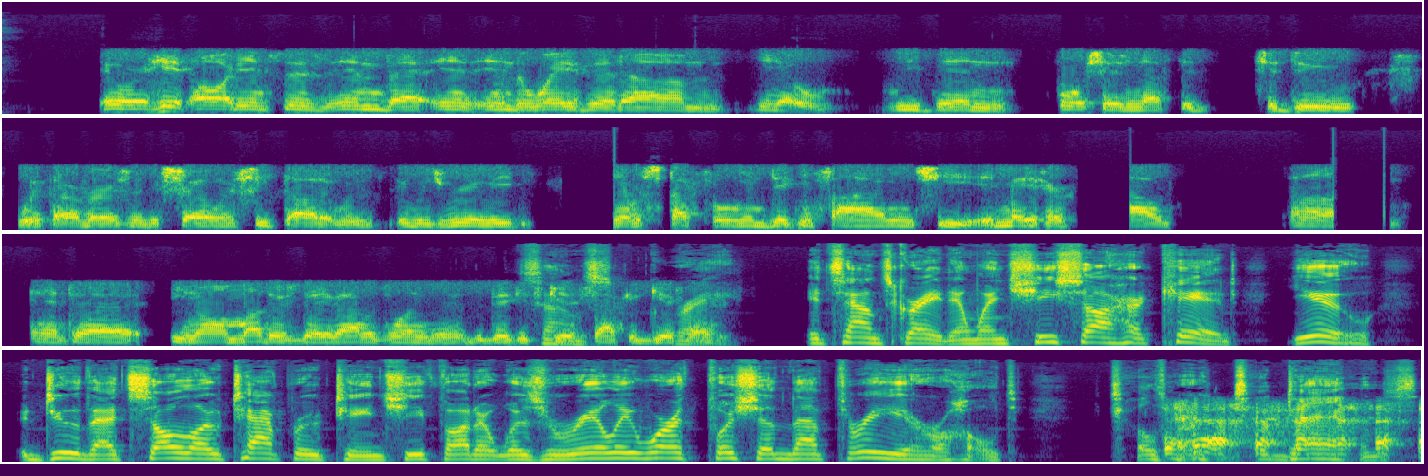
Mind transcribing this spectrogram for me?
hit audiences in the in, in the way that um you know we've been fortunate enough to to do with our version of the show, and she thought it was it was really you know, respectful and dignified, and she it made her proud. Um, and uh, you know, on Mother's Day, that was one of the, the biggest Sounds gifts I could give her. great. It sounds great. And when she saw her kid, you, do that solo tap routine, she thought it was really worth pushing that three year old to learn to dance.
